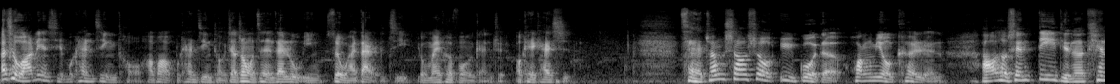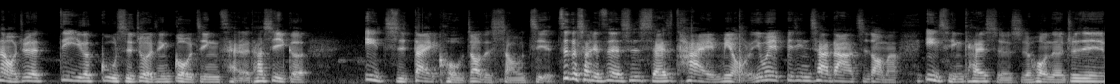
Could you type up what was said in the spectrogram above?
而且我要练习不看镜头，好不好？不看镜头，假装我真的在录音，所以我还戴耳机，有麦克风的感觉。OK，开始。彩妆销售遇过的荒谬客人。好，首先第一点呢，天哪，我觉得第一个故事就已经够精彩了。它是一个。一直戴口罩的小姐，这个小姐真的是实在是太妙了，因为毕竟现在大家知道吗？疫情开始的时候呢，就是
